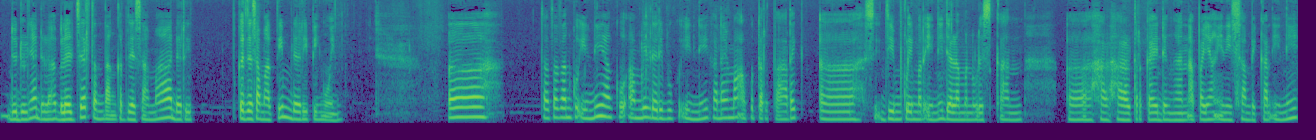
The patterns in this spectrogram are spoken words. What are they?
judulnya adalah belajar tentang kerjasama dari kerjasama tim dari Penguin. Uh, catatanku ini aku ambil dari buku ini karena memang aku tertarik uh, si Jim Clymer ini dalam menuliskan hal-hal uh, terkait dengan apa yang ini sampaikan ini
